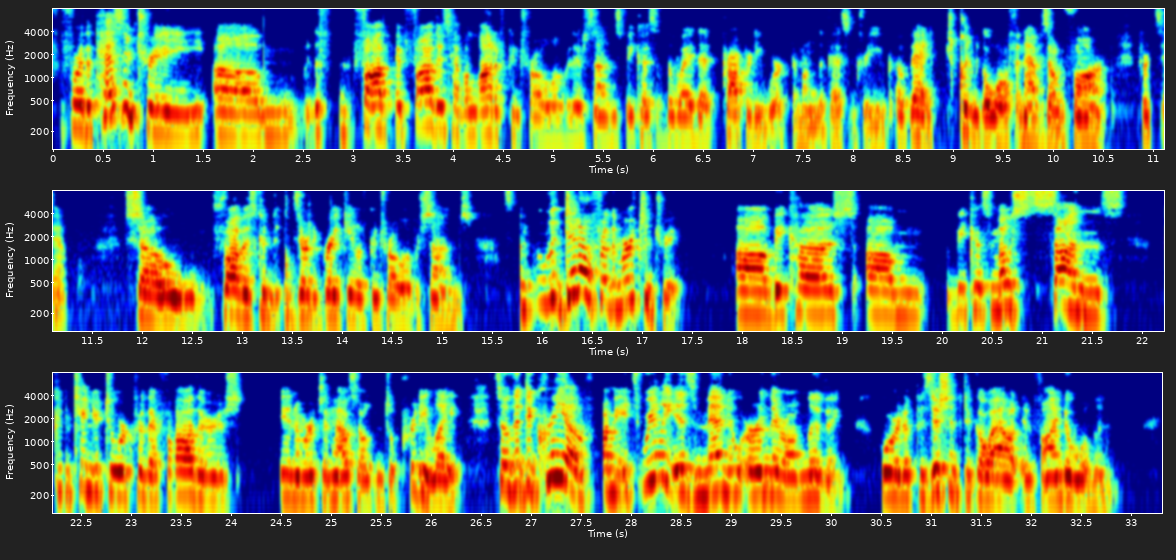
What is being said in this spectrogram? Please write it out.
for the peasantry, um, the fathers have a lot of control over their sons because of the way that property worked among the peasantry. A man couldn't go off and have his own farm, for example. So fathers could exert a great deal of control over sons. Ditto for the merchantry uh, because um, because most sons continue to work for their fathers in a merchant household until pretty late. So the degree of, I mean, it really is men who earn their own living who are in a position to go out and find a woman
